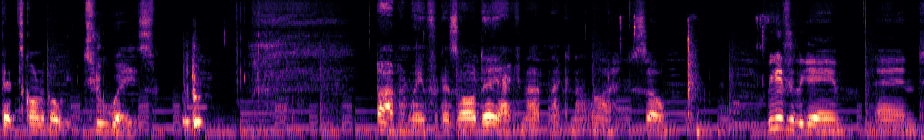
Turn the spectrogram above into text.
That's gonna go two ways. I've been waiting for this all day. I cannot, I cannot lie. So we get to the game and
